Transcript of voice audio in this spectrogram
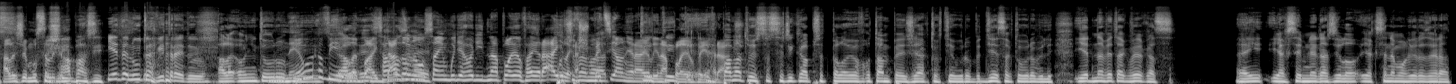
Ale že museli by... Jeden útok vytradujú. Ale oni to urobí. Neurobí, ale aj Dadonov sa im bude hodiť na playoff aj Riley. A špeciálne Riley na playoff je hráč. Pamatuješ, co si říkal před playoff o Tampe, že jak to chtějí urobit, kde sa to urobili. Jedna věta k Vegas. Hej, jak se jim nedařilo, jak se nemohli rozehrát.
